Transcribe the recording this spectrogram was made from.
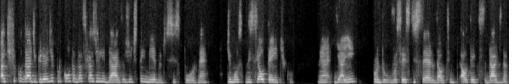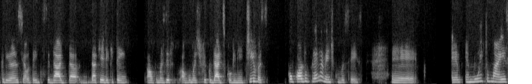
a, dificuldade grande é por conta das fragilidades. A gente tem medo de se expor, né? De, de ser autêntico, né? E aí, quando vocês disseram da autenticidade da criança e a autenticidade da, daquele que tem algumas, algumas dificuldades cognitivas, concordo plenamente com vocês. É, é, é muito mais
